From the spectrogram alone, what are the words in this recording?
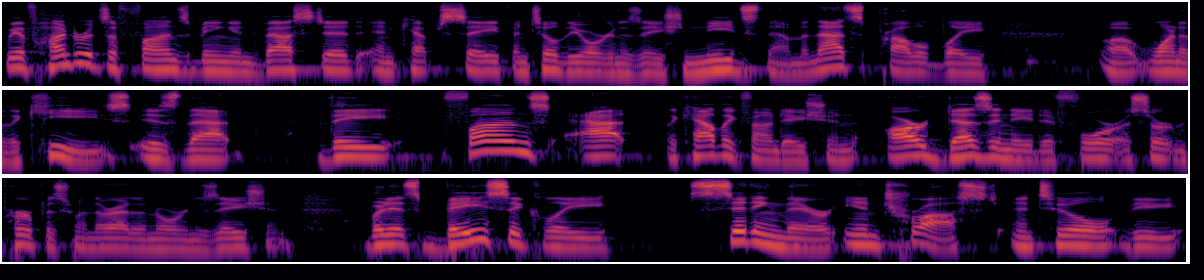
We have hundreds of funds being invested and kept safe until the organization needs them. And that's probably uh, one of the keys is that the funds at the Catholic Foundation are designated for a certain purpose when they're at an organization. But it's basically sitting there in trust until the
